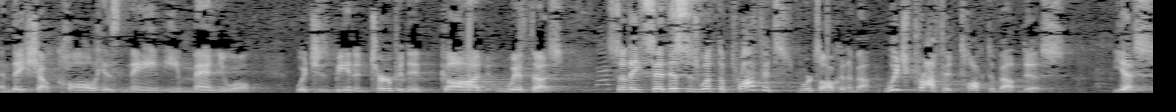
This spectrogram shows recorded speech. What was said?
and they shall call his name Emmanuel, which is being interpreted God with us. So they said this is what the prophets were talking about. Which prophet talked about this? Yes.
